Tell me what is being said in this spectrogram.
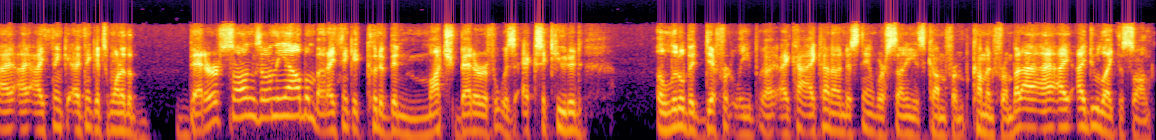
I, I, I think I think it's one of the better songs on the album, but I think it could have been much better if it was executed a little bit differently. But I, I, kind of understand where Sonny is come from coming from, but I, I I do like the song.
